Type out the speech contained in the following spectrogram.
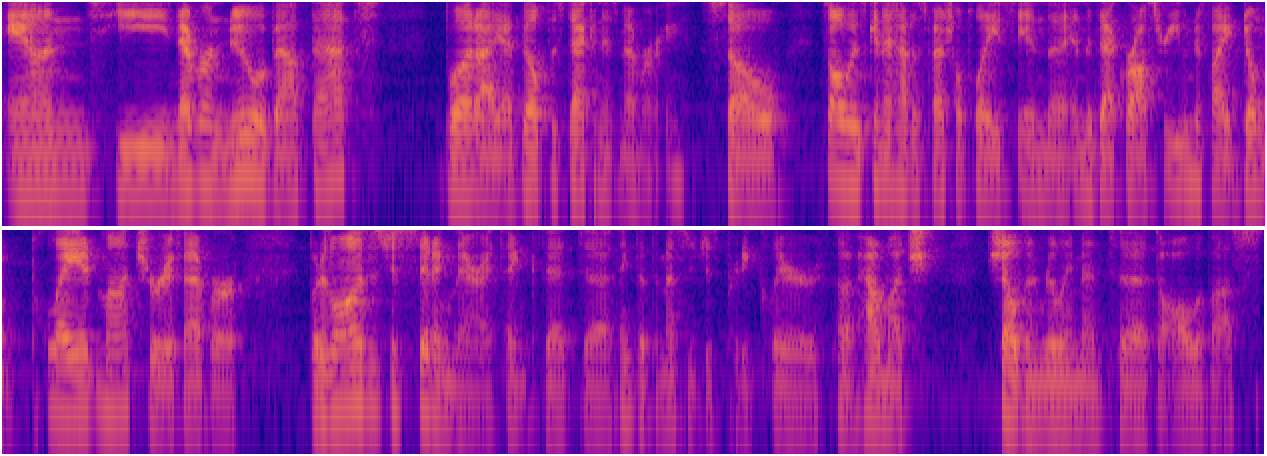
and he never knew about that, but I, I built this deck in his memory. So it's always gonna have a special place in the in the deck roster, even if I don't play it much or if ever. But as long as it's just sitting there, I think that uh, I think that the message is pretty clear of how much Sheldon really meant to, to all of us.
